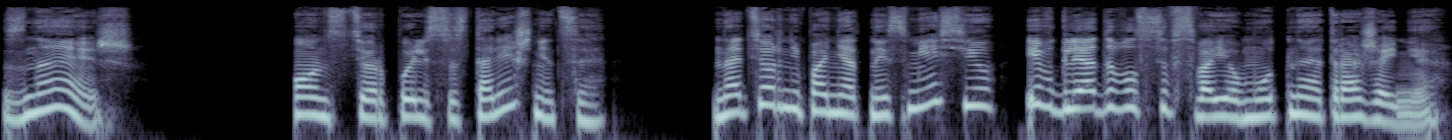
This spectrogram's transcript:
Знаешь, он стер пыль со столешницы — натер непонятной смесью и вглядывался в свое мутное отражение.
